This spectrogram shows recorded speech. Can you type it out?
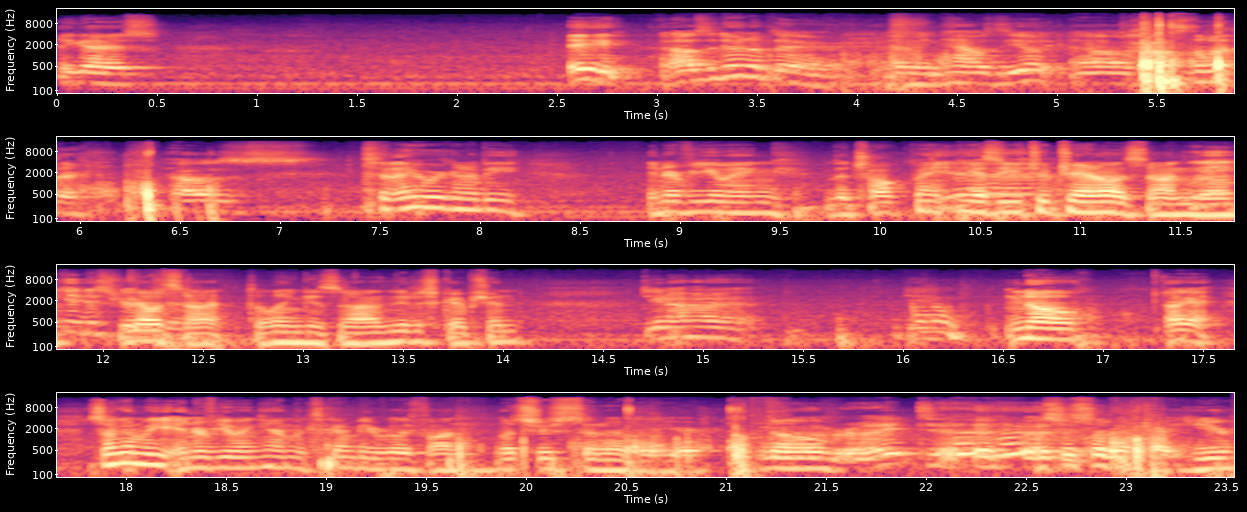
Hey guys. Hey, How's it doing up there? I mean, how's the how, uh, how's the weather? how's Today we're gonna be interviewing the Chalk Paint. He has a YouTube channel. It's not in the. in description? No, it's not. The link is not in the description. Do you know how to? Do you, No. Okay, so I'm gonna be interviewing him. It's gonna be really fun. Let's just set it up right here. No. right. Let's just set it up right here.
